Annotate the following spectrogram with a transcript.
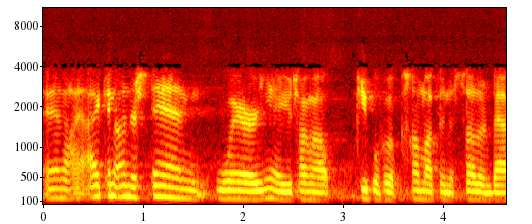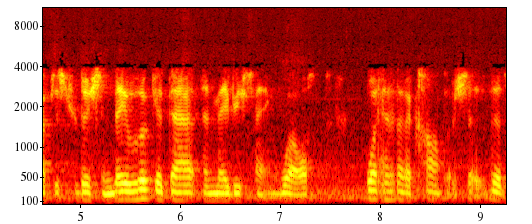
And I, I, can understand where you know you're talking about people who have come up in the Southern Baptist tradition. They look at that and maybe saying, "Well, what has that accomplished? That's,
